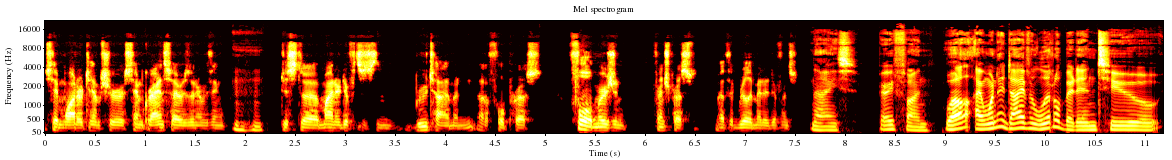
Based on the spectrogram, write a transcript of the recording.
same water temperature, same grind size, and everything. mhm. Just uh, minor differences in brew time and uh, full press, full immersion French press method really made a difference. Nice. Very fun. Well, I want to dive a little bit into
